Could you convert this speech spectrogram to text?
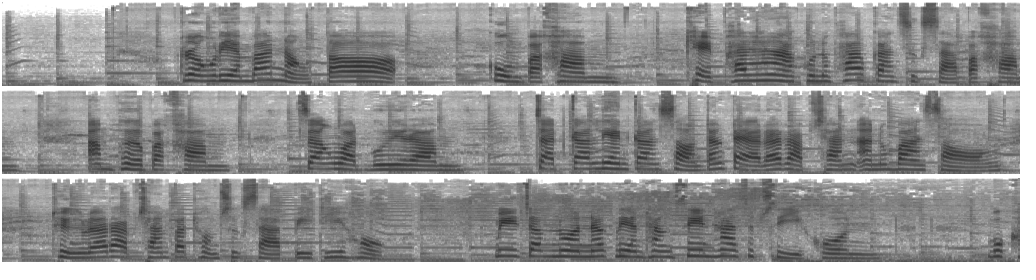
3 โรงเรียนบ้านหนองต้อ กลุ่มประคำเขตพัฒนาคุณภาพการศึกษาประคำอำเภอประคำจังหวัดบุรีรัมย์จัดการเรียนการสอนตั้งแต่ระดับชั้นอนุบาล 2 ถึงระดับชั้นประถมศึกษาปีที่ 6 มีจำนวนนักเรียนทั้งสิ้น 54 คน บุค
